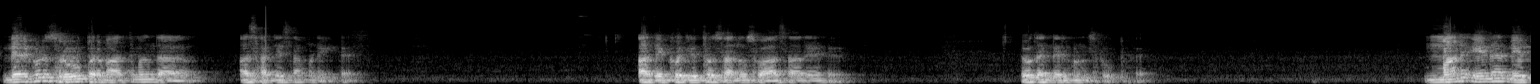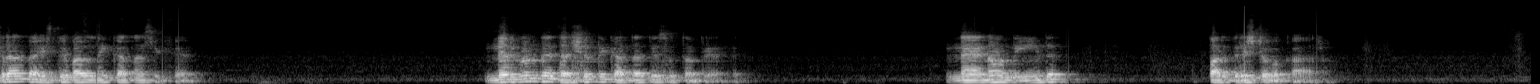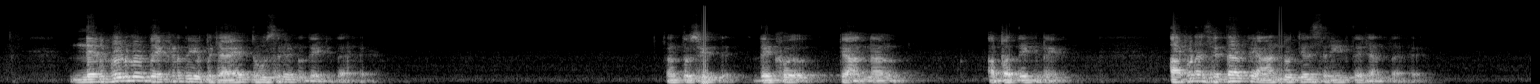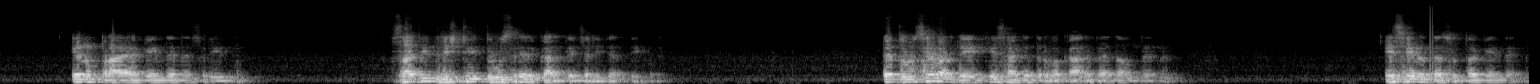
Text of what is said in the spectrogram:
ਨਿਰਗੁਣ ਸਰੂਪ ਪਰਮਾਤਮਾ ਦਾ ਆ ਸਾਡੇ ਸਾਹਮਣੇ ਹੀ ਹੈ। ਆ ਦੇਖੋ ਜਿੱਥੋਂ ਸਾਨੂੰ ਸਵਾਸ ਆ ਰਿਹਾ ਹੈ। ਉਹਦਾ ਨਿਰਗੁਣ ਸਰੂਪ ਹੈ। ਮਨ ਇਹਨਾਂ ਨੇਤਰਾਂ ਦਾ ਇਸਤੇਮਾਲ ਨਹੀਂ ਕਰਨਾ ਸਿੱਖਿਆ। ਨਿਰਗੁਣ ਦੇ ਦਰਸ਼ਨ ਨਹੀਂ ਕਰਦਾ ਤੇ ਸੁੱਤਾ ਪਿਆ ਹੈ। ਨੈਣੋ ਨੀਂਦ ਪਰ ਦ੍ਰਿਸ਼ਟ ਵਕਾਰ। ਨਿਰਗੁਣ ਨੂੰ ਦੇਖਣ ਦੀ ਬਜਾਏ ਦੂਸਰੇ ਨੂੰ ਦੇਖਦਾ ਹੈ। ਤਾਂ ਤੁਸੀਂ ਦੇਖੋ ਧਿਆਨ ਨਾਲ, ਆਪਾਂ ਦੇਖਨੇ ਆਪਣਾ ਸਿੱਧਾ ਧਿਆਨ ਦੂਜੇ ਸਰੀਰ ਤੇ ਜਾਂਦਾ ਹੈ। ਇਹਨੂੰ ਪਰਾਇਆ ਕਹਿੰਦੇ ਨੇ ਸਰੀਰ ਨੂੰ। ਸਾਡੀ ਦ੍ਰਿਸ਼ਟੀ ਦੂਸਰੇ ਘਰ ਤੇ ਚਲੀ ਜਾਂਦੀ ਹੈ। ਤੇ ਦੂਸਰੇ ਵੱਲ ਦੇਖ ਕੇ ਸਾਡੇ ਅੰਦਰ ਪੈਦਾ ਹੁੰਦੇ ਨੇ। ਇਸੇ ਨੂੰ ਤਾਂ ਸੁੱਤਾ ਕਹਿੰਦੇ ਨੇ।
